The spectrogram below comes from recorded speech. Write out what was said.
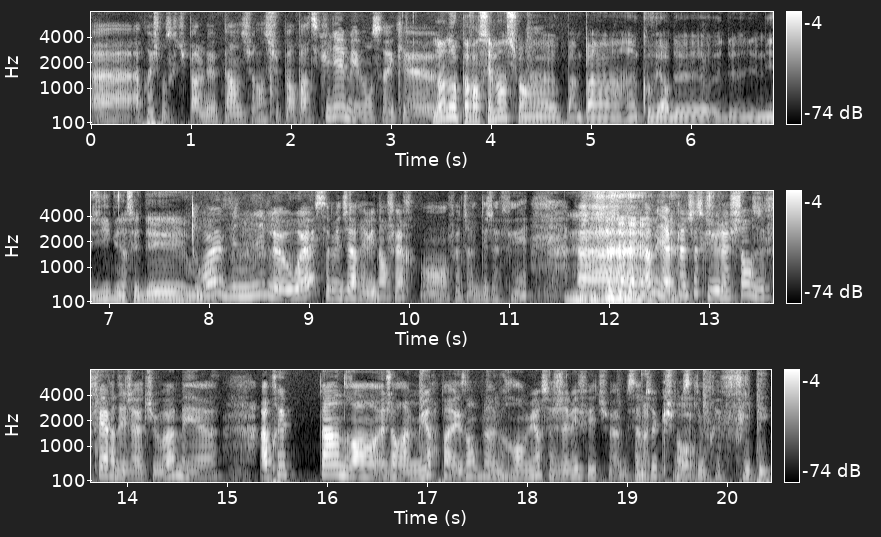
Euh, après, je pense que tu parles de peindre sur un support particulier, mais bon, c'est vrai que. Non, non, pas forcément sur un, un cover de, de, de musique, d'un CD. ou- Ouais, vinyle, ouais, ça m'est déjà arrivé d'en faire. En fait, j'en ai déjà fait. Euh, non, mais il y a plein de choses que j'ai eu la chance de faire déjà, tu vois. Mais euh, après, peindre en- genre un mur, par exemple, un grand mur, ça j'ai jamais fait, tu vois. Mais c'est un Ouais. truc, je pense, qui me ferait flipper.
